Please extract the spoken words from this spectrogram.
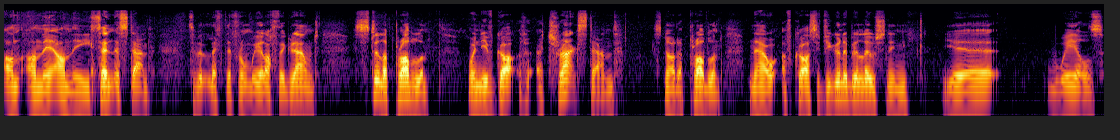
on, on the on the centre stand to lift the front wheel off the ground. It's still a problem when you've got a track stand it's not a problem. Now, of course, if you're going to be loosening your wheels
